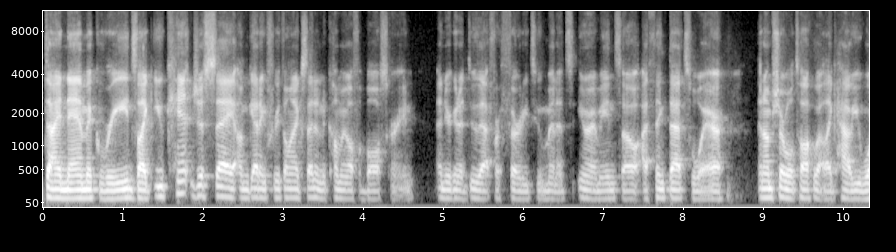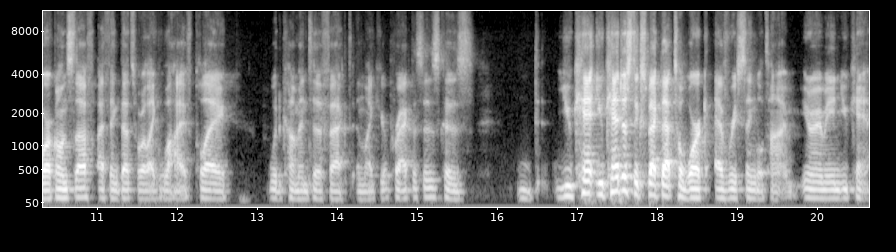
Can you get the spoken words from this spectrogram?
dynamic reads. Like, you can't just say, I'm getting free throw line extended and coming off a ball screen and you're going to do that for 32 minutes. You know what I mean? So I think that's where and I'm sure we'll talk about like how you work on stuff. I think that's where like live play would come into effect in like your practices because you can't you can't just expect that to work every single time. You know what I mean? You can't.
